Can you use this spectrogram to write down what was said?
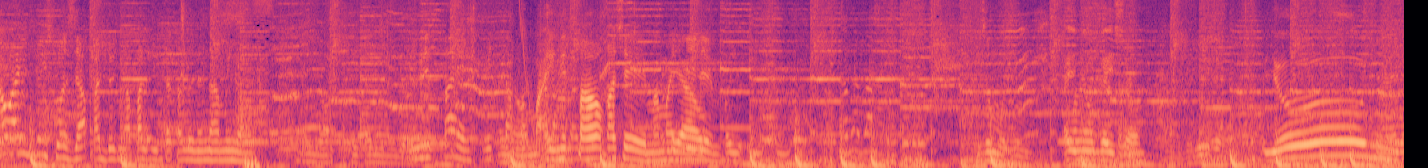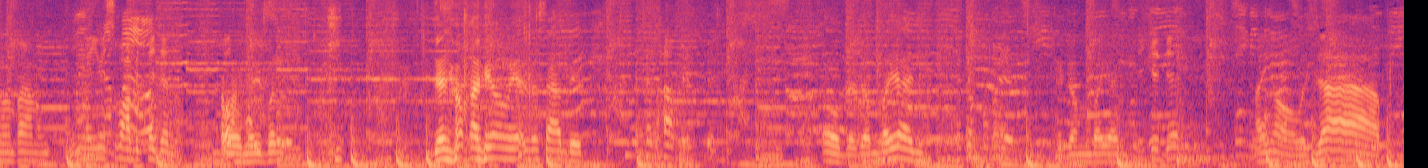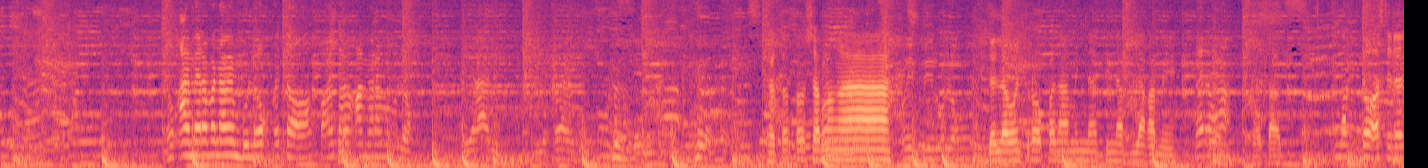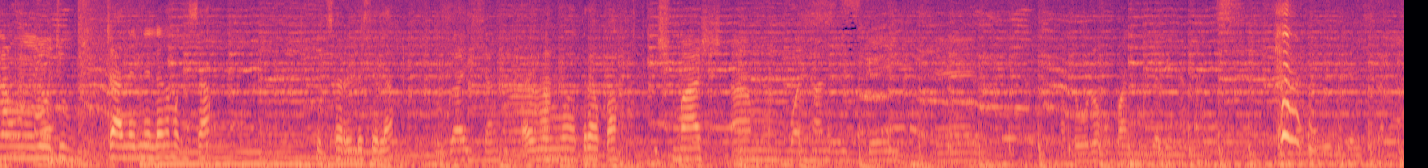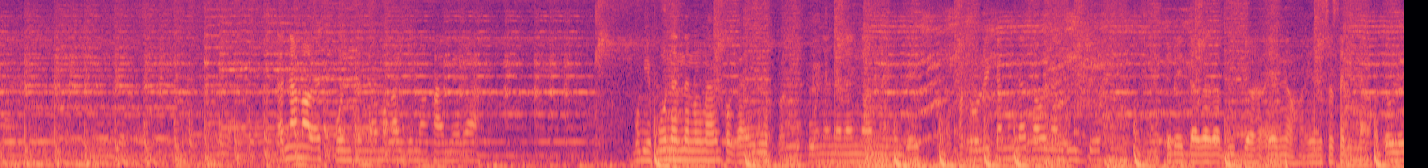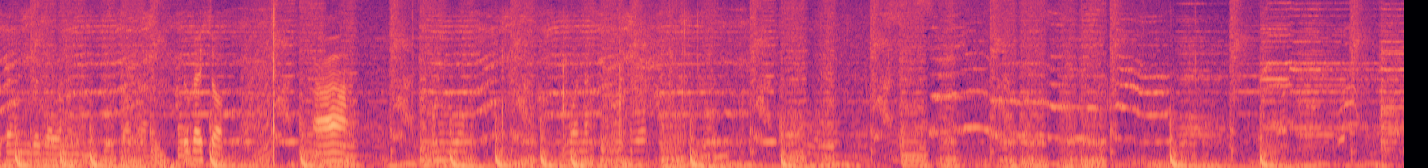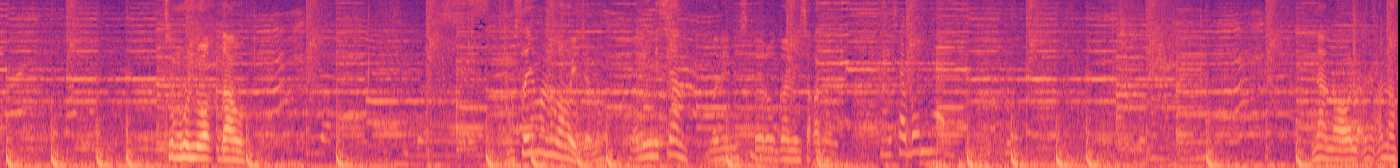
So ayun guys, what's up? Andun nga pala yung tatalunan namin no. Ayun no, kita yun. Init pa eh. Wait Ayun no, mainit pa ako kasi mamaya. Dilim. Zoom mo, zoom. Ayun no guys oh. Yun! May naman pa naman. May yung sumabit pa dyan. Oh, may bar... Diyan ako kami mamaya sasabit. Oh, gagamba yan. Gagamba yan. Sige dyan. I know, what's up? Yung camera man namin bulok. Ito. Pakita yung camera mo bulok. Ayan. Bulok yan. Sa totoo sa mga Uy, biro lang. dalawang tropa namin na tinabla kami. Pero nga, Shout magdoa sila ng YouTube channel nila na mag-isa. Sarili sila. So guys, sana Ayun yung mga tropa. smash um 100k and maturo kung paano maglagay ng ads. Sana maka-sponsor naman kayo ng camera. Mag-ipunan na lang namin pagkain nyo. Pag-ipunan na lang namin yun guys. Patuloy kaming gagawa ng video. Tuloy daga video. Ayan o, ayan sa salita. Patuloy kaming gagawa ng video. Para... So guys, so, ah, moonwalk. Iwan na si moonwalk. Sumunwak daw. Basta yung lumamay dyan. oh. Malinis yan. Malinis pero galing sa kanal. May sabon yan. Na, nawala yung ano.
